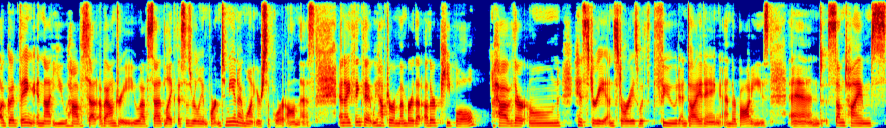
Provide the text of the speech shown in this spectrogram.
a good thing in that you have set a boundary. You have said, like, this is really important to me and I want your support on this. And I think that we have to remember that other people have their own history and stories with food and dieting and their bodies. And sometimes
